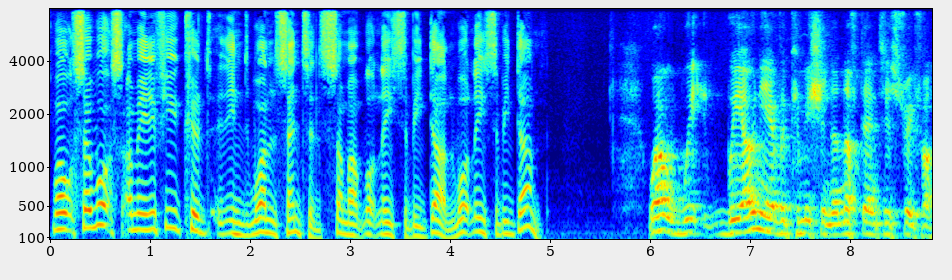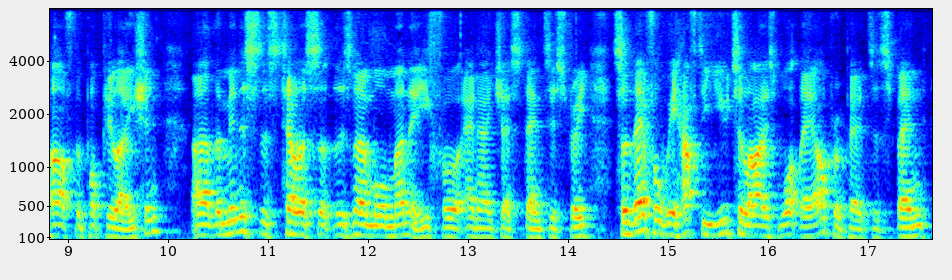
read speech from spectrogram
Well, so what's, I mean, if you could, in one sentence, sum up what needs to be done, what needs to be done? Well, we, we only ever commissioned enough dentistry for half the population. Uh, the ministers tell us that there's no more money for NHS dentistry. So, therefore, we have to utilise what they are prepared to spend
